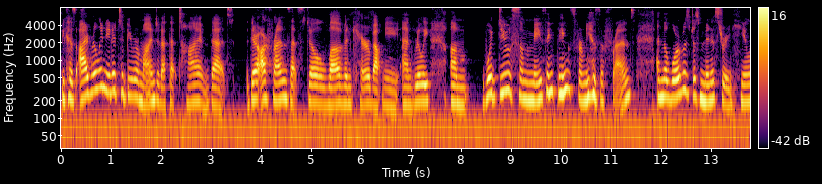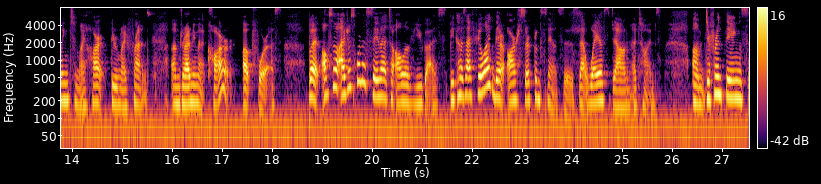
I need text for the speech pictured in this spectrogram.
because I really needed to be reminded at that time that there are friends that still love and care about me and really um, would do some amazing things for me as a friend. And the Lord was just ministering healing to my heart through my friend, um, driving that car up for us. But also, I just want to say that to all of you guys because I feel like there are circumstances that weigh us down at times. Um, different things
